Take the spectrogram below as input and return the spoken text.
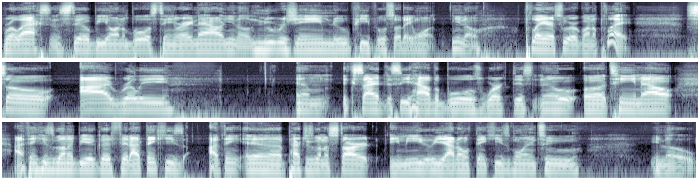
relax and still be on the Bulls team. Right now, you know, new regime, new people. So they want you know players who are going to play. So I really am excited to see how the Bulls work this new uh, team out. I think he's going to be a good fit. I think he's. I think uh, Patrick's going to start immediately. I don't think he's going to, you know,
